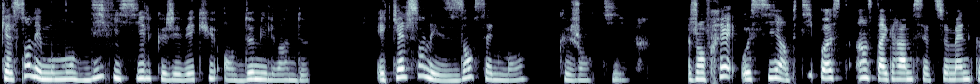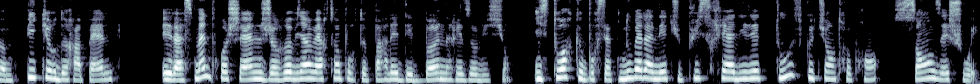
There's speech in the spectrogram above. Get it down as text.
Quels sont les moments difficiles que j'ai vécus en 2022 Et quels sont les enseignements que j'en tire? J'en ferai aussi un petit post Instagram cette semaine comme piqûre de rappel et la semaine prochaine, je reviens vers toi pour te parler des bonnes résolutions, histoire que pour cette nouvelle année, tu puisses réaliser tout ce que tu entreprends sans échouer.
